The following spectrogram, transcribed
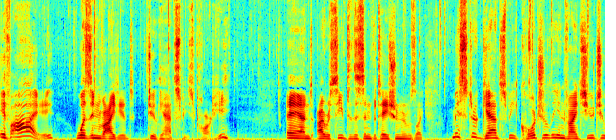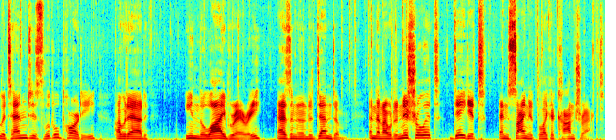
if I was invited to Gatsby's party, and I received this invitation and was like, Mr. Gatsby cordially invites you to attend his little party, I would add, in the library, as an addendum. and then I would initial it, date it, and sign it like a contract.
